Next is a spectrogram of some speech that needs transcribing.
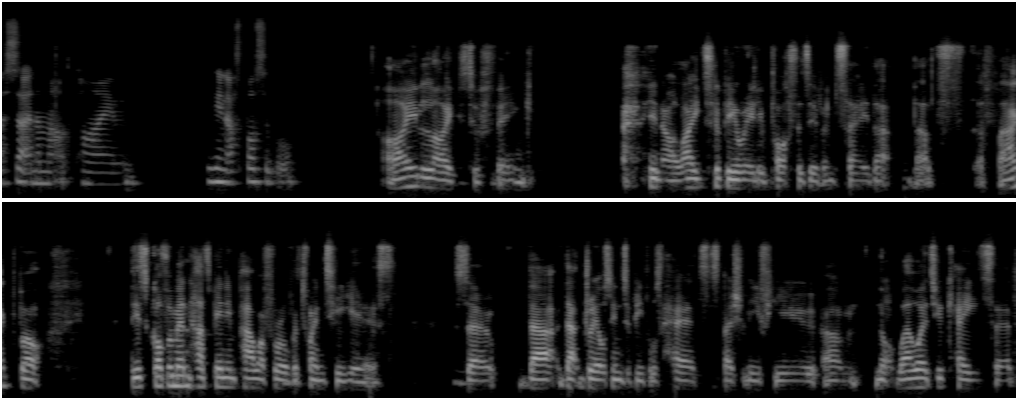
a certain amount of time? Do you think that's possible? I like to think, you know, I like to be really positive and say that that's a fact, but this government has been in power for over 20 years. So that that drills into people's heads, especially if you um, not well educated,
